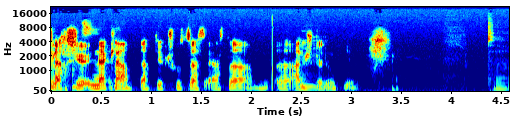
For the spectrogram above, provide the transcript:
Nach, na klar, nach Dirk Schusters erster äh, Anstellung mhm. hier.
